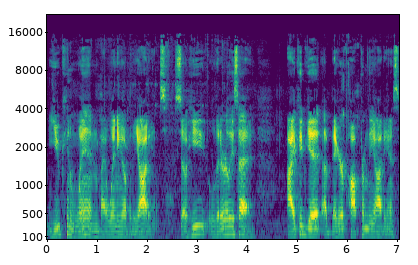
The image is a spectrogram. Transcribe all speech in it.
You can win by winning over the audience. So he literally said, I could get a bigger pop from the audience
